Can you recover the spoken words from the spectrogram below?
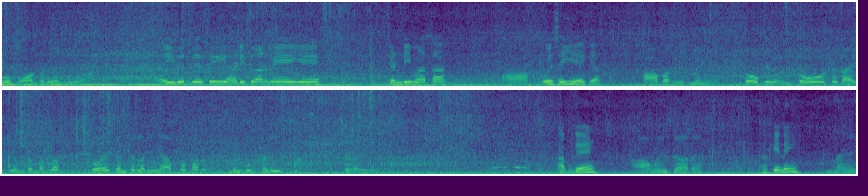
वो बहुत बढ़िया व्यू है। इधर जैसे ही हरिद्वार में ये चंडी माता हाँ। वैसे ही है क्या? हाँ बस इतना ही है। दो किलो दो से ढाई किलोमीटर मतलब दो एक घंटे लगेंगे आपको पर बिल्कुल खड़ी चढ़ाई आप गए? हाँ वहीं से आ रहे हैं। थके नहीं? नहीं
